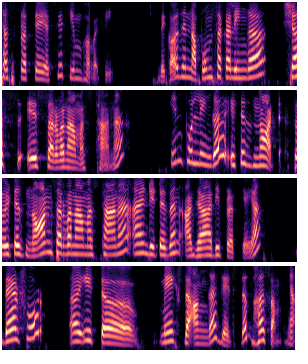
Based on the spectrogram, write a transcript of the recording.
shas pratyayasya kim bhavati Because in Napumsakalinga, Shas is Sarvanamasthana. In Pullinga, it is not. So it is non-Sarvanamasthana and it is an Ajadi Pratyaya. Therefore, uh, it uh, makes the Anga gets the Bhasamya.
